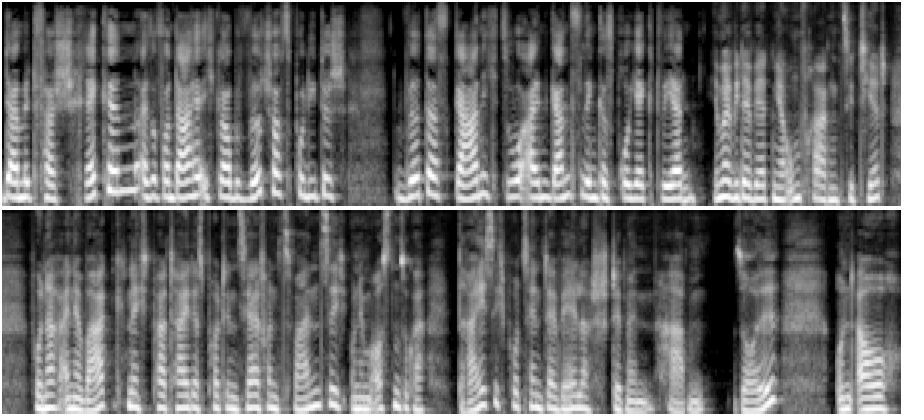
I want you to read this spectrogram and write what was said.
damit verschrecken. Also von daher, ich glaube, wirtschaftspolitisch wird das gar nicht so ein ganz linkes Projekt werden. Immer wieder werden ja Umfragen zitiert, wonach eine Wagenknecht-Partei das Potenzial von 20 und im Osten sogar 30 Prozent der Wählerstimmen haben soll und auch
